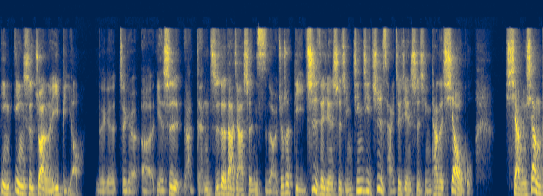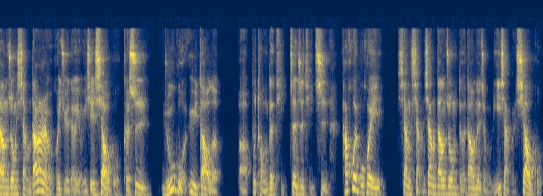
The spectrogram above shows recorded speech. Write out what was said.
硬硬是赚了一笔哦。这个这个呃也是很值得大家深思哦。就是说抵制这件事情，经济制裁这件事情，它的效果。想象当中，想当然我会觉得有一些效果。可是，如果遇到了呃不同的体政治体制，它会不会像想象当中得到那种理想的效果？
